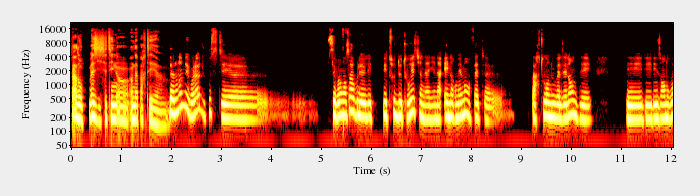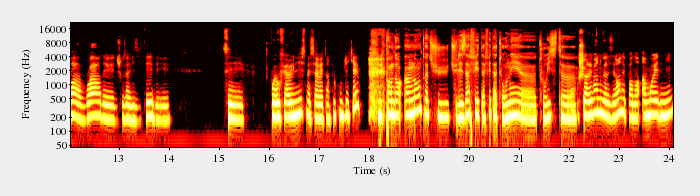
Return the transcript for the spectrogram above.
Pardon, vas-y, c'était un, un aparté. euh. Bah non, non, mais voilà, du coup, c'était. euh, C'est vraiment ça. Les, les- les trucs de touristes, il y, en a, il y en a énormément, en fait, euh, partout en Nouvelle-Zélande, des, des, des- des endroits à voir, des, choses à visiter. Des... c'est- Je pourrais vous faire une liste, mais ça va être un peu compliqué. Pendant un an, toi, tu, tu les as fait, tu as fait ta tournée euh, touriste. Je suis arrivée en Nouvelle-Zélande et pendant un mois et demi,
